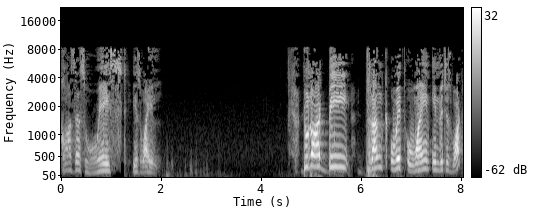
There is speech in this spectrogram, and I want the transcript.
causes waste is vile. Do not be drunk with wine in which is what?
